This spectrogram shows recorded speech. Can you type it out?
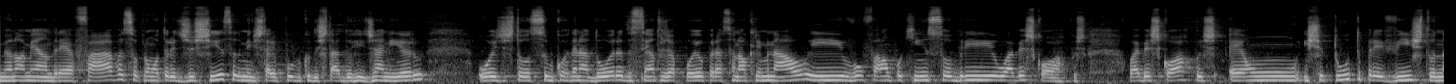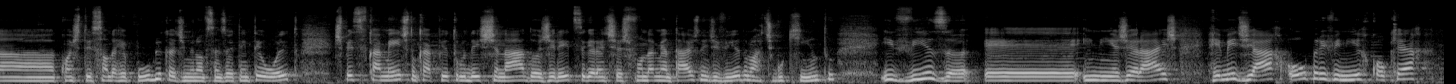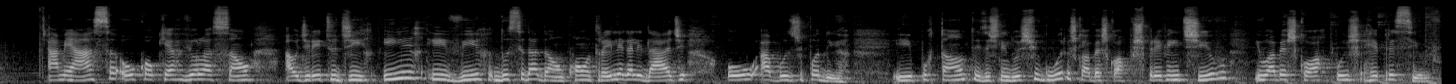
Meu nome é Andréa Fava, sou promotora de justiça do Ministério Público do Estado do Rio de Janeiro. Hoje estou subcoordenadora do Centro de Apoio Operacional Criminal e vou falar um pouquinho sobre o habeas corpus. O habeas corpus é um instituto previsto na Constituição da República de 1988, especificamente no capítulo destinado aos direitos e garantias fundamentais do indivíduo, no artigo 5 e visa, é, em linhas gerais, remediar ou prevenir qualquer ameaça ou qualquer violação ao direito de ir e vir do cidadão contra ilegalidade ou abuso de poder. E, portanto, existem duas figuras, que é o habeas corpus preventivo e o habeas corpus repressivo.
